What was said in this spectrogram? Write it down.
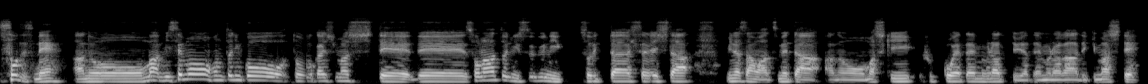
そうですね。あのーまあ、店も本当にこう、倒壊しまして、で、その後にすぐにそういった被災した皆さんを集めた、あのーまあ、復興屋台村っていう屋台村ができまして、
